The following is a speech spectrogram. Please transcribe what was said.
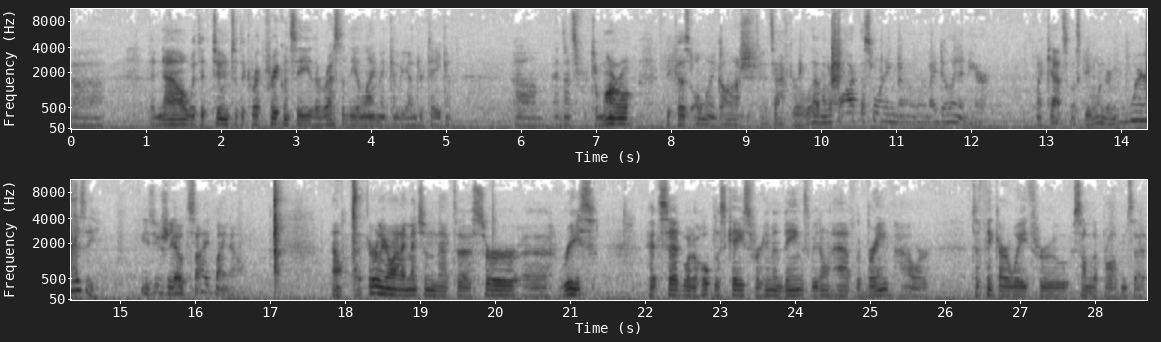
Uh, and now, with it tuned to the correct frequency, the rest of the alignment can be undertaken. Um, and that's for tomorrow, because oh my gosh, it's after 11 o'clock this morning now. What am I doing in here? My cats must be wondering, where is he? He's usually outside by now. Now, earlier on, I mentioned that uh, Sir uh, Rees had said what a hopeless case for human beings. We don't have the brain power to think our way through some of the problems that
